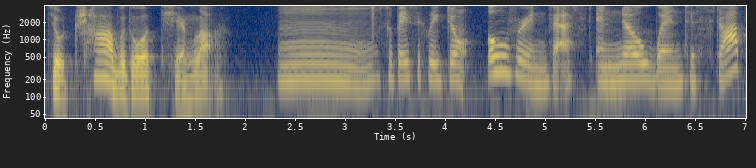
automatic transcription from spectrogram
就差不多停了。 Mm, so basically, don't overinvest and know when to stop,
